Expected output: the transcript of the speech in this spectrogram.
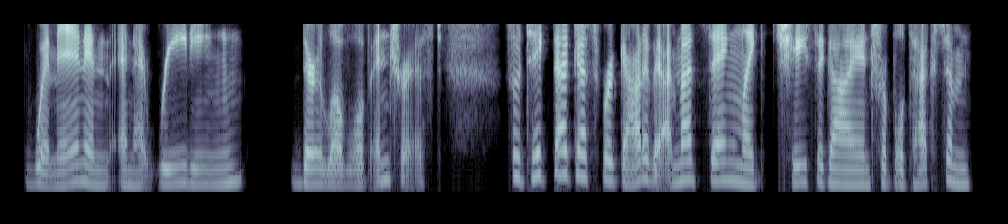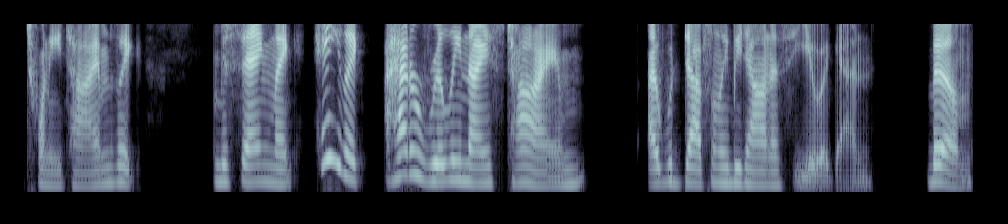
women and and reading their level of interest so take that guesswork out of it. I'm not saying like chase a guy and triple text him 20 times like i'm just saying like hey like i had a really nice time. I would definitely be down to see you again. Boom.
